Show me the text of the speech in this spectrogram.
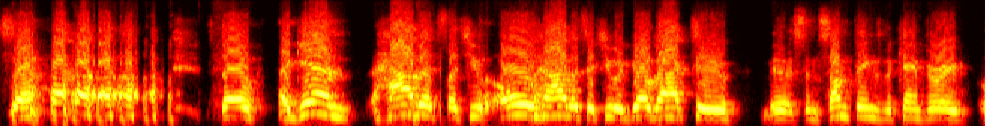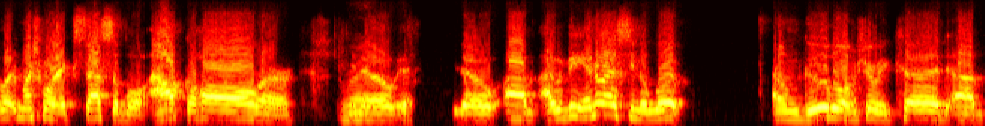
So, so again, habits that you old habits that you would go back to and some things became very much more accessible alcohol or you right. know if you know um, i would be interesting to look on google i'm sure we could um,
